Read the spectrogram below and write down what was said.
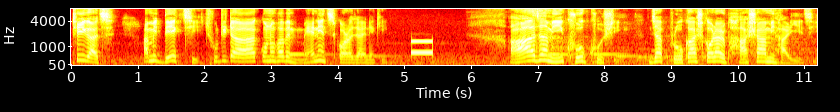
ঠিক আছে আমি দেখছি। ছুটিটা কোনোভাবে ম্যানেজ করা যায় নাকি? আজ আমি খুব খুশি। যা প্রকাশ করার ভাষা আমি হারিয়েছি।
